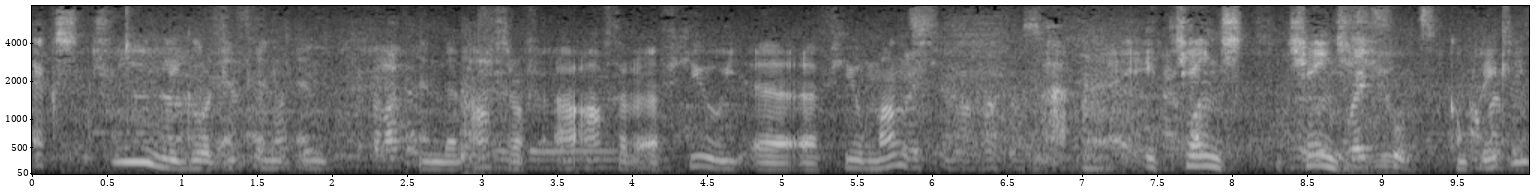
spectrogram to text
extremely good. And and and, and then after a- uh, after a few uh, a few months uh, it changed changes you completely.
